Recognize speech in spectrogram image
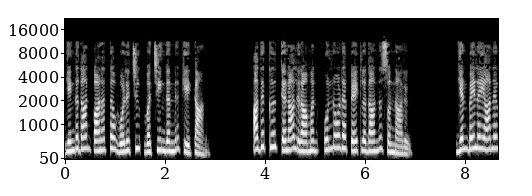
எங்கதான் பணத்தை ஒழிச்சு வச்சீங்கன்னு கேட்டான். அதுக்கு தெனாலிராமன் உன்னோட பேக்லதான்னு சொன்னாரு. என் பேலையான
